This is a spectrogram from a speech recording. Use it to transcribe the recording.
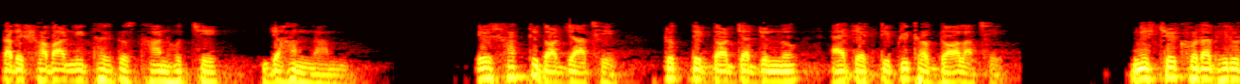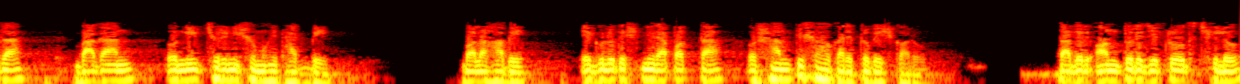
তাদের সবার নির্ধারিত স্থান হচ্ছে জাহান্নাম। এর সাতটি দরজা আছে। প্রত্যেক দরজার জন্য এক একটি পৃথক দল আছে। নিশ্চয় খোদা ভীরুরা, বাগান ও নির্ঝরিণী সমূহে থাকবে। বলা হবে, এগুলোতে নিরাপত্তা ও শান্তি সহকারে প্রবেশ করো। তাদের অন্তরে যে ক্রোধ ছিল,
